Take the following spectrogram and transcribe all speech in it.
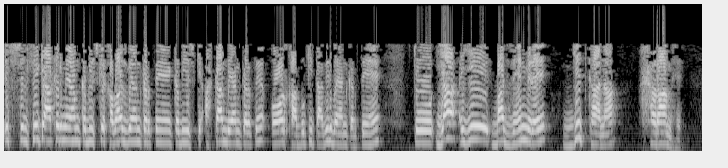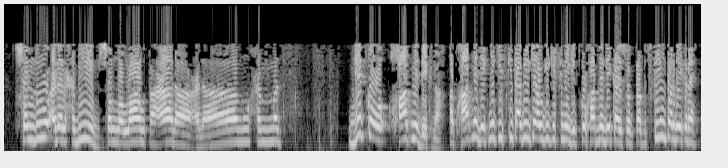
اس سلسلے کے آخر میں ہم کبھی اس کے خواص بیان کرتے ہیں، کبھی اس کے احکام بیان کرتے ہیں اور خوابوں کی تعبیر بیان کرتے ہیں۔ تو یا یہ بات ذہن میں رہے گد کھانا حرام ہے۔ صلو علی الحبیب صلی اللہ تعالی علی محمد۔ گت کو خواب میں دیکھنا۔ اب خواب میں دیکھنے کی اس کی تعبیر کیا ہوگی؟ کسی نے گت کو خواب میں دیکھا اس وقت آپ اسکرین پر دیکھ رہے ہیں۔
